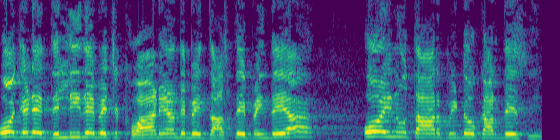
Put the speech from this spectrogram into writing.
ਉਹ ਜਿਹੜੇ ਦਿੱਲੀ ਦੇ ਵਿੱਚ ਖਵਾੜਿਆਂ ਦੇ ਵਿੱਚ ਦਸਤੇ ਪੈਂਦੇ ਆ, ਉਹ ਇਹਨੂੰ ਤਾਰ ਪੀਡੋ ਕਰਦੇ ਸੀ।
